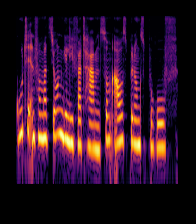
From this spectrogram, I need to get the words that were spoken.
gute Informationen geliefert haben zum Ausbildungsberuf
